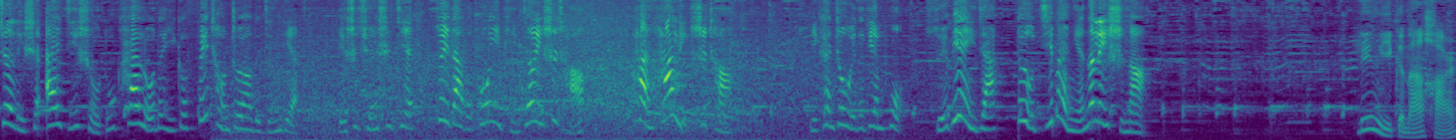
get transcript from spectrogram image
这里是埃及首都开罗的一个非常重要的景点，也是全世界最大的工艺品交易市场——汉哈里市场。你看周围的店铺，随便一家都有几百年的历史呢。另一个男孩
